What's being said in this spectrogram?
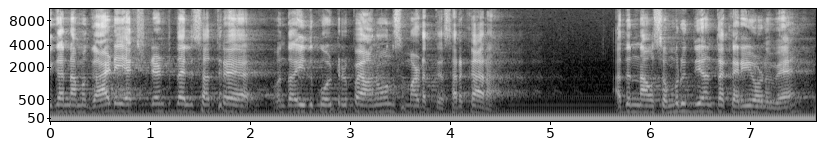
ಈಗ ನಮ್ಮ ಗಾಡಿ ಆಕ್ಸಿಡೆಂಟ್ದಲ್ಲಿ ಸತ್ರೆ ಒಂದು ಐದು ಕೋಟಿ ರೂಪಾಯಿ ಅನೌನ್ಸ್ ಮಾಡುತ್ತೆ ಸರ್ಕಾರ. ಅದನ್ನು ನಾವು ಸಮೃದ್ಧಿ ಅಂತ ಕರೆಯೋಣವೆ.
